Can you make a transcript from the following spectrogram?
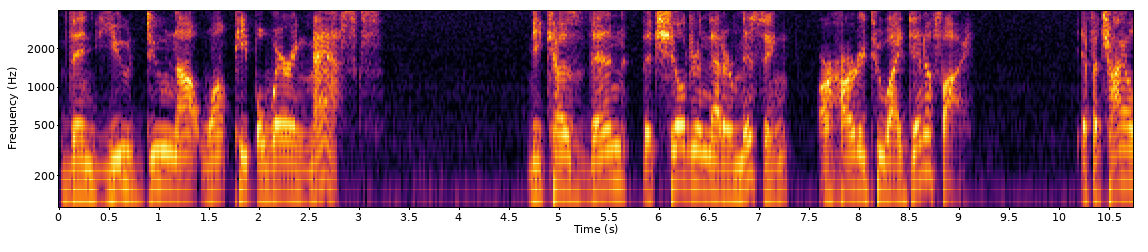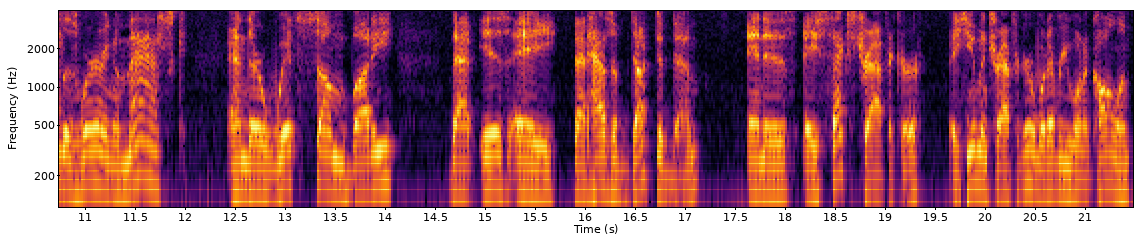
then you do not want people wearing masks. Because then the children that are missing are harder to identify. If a child is wearing a mask and they're with somebody that is a that has abducted them and is a sex trafficker, a human trafficker, whatever you want to call him,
